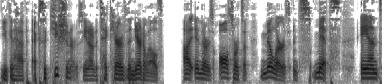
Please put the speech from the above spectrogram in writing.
you can have executioners, you know, to take care of the ne'er-do-wells. Uh, and there's all sorts of millers and smiths. And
